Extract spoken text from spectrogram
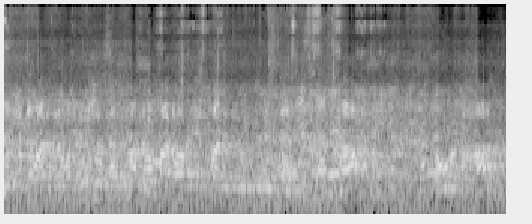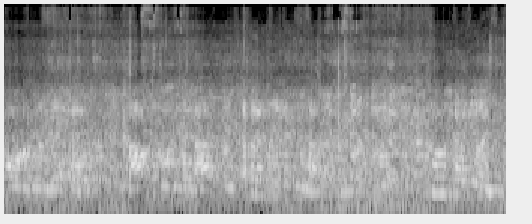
ಯೋಚನೆ ಮಾಡಿದ್ರೆ ಒಂದು ದಿವಸ ನನ್ನ ಮಗಳು ಮಾಡೋರು ಏನು ಮಾಡಿದ್ರು ಅಂತ ಹೇಳಿದ್ರೆ, ಕಾಫಿ ಅವ್ರು ಹಾಕಿ ಪೌಡರ್ನ ಮೇಲೆ ಕಾಫಿ ಹುಡಿಯನ್ನು ಹಾಕಿ, ಅದರ ಮೇಲೆ ನೀರು ಹಾಕಿ ಫುಲ್ ಕರಗಿ ಹೋಯ್ತು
